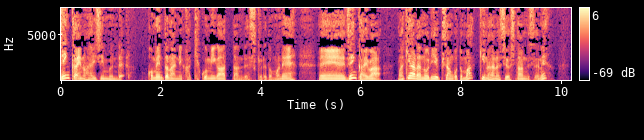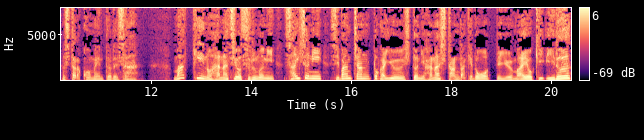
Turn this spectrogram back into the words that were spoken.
前回の配信分でコメント欄に書き込みがあったんですけれどもね、えー、前回は、牧原紀之さんことマッキーの話をしたんですよね。そしたらコメントでさ、マッキーの話をするのに、最初にシバンちゃんとかいう人に話したんだけど、っていう前置きいる？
